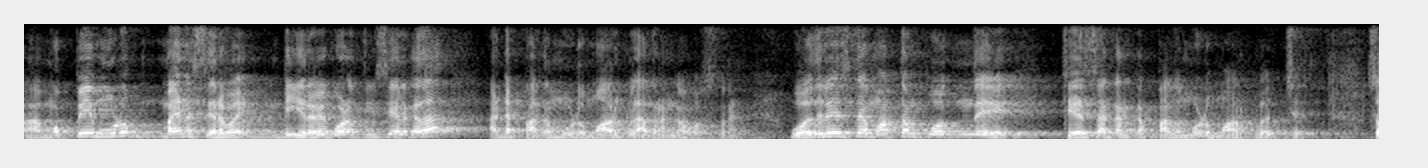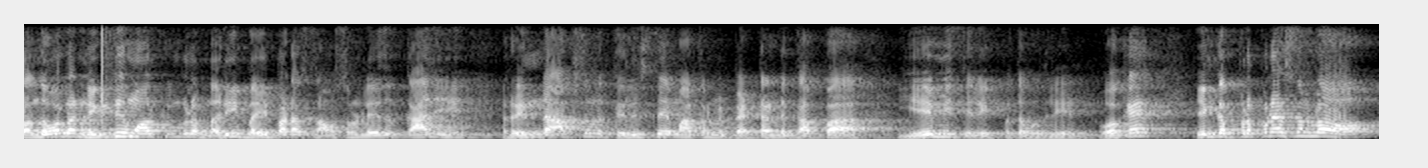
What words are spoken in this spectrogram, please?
ముప్పై మూడు మైనస్ ఇరవై అంటే ఇరవై కూడా తీసేయాలి కదా? అంటే పదమూడు మార్కులు అదనంగా వస్తున్నాయి. వదిలేస్తే మొత్తం పోతుంది. చేసా కనుక పదమూడు మార్కులు వచ్చాయి. సో అందువల్ల నెగిటివ్ మార్కింగ్లో మరీ భయపడాల్సిన అవసరం లేదు. కానీ రెండు ఆప్షన్లు తెలిస్తే మాత్రమే పెట్టండి తప్ప ఏమీ తెలియకపోతే వదిలేయండి. ఓకే? ఇంకా ప్రిపరేషన్లో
